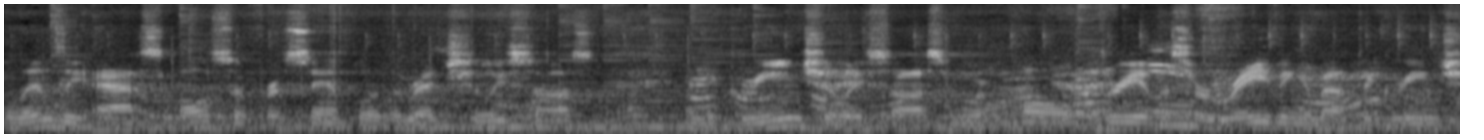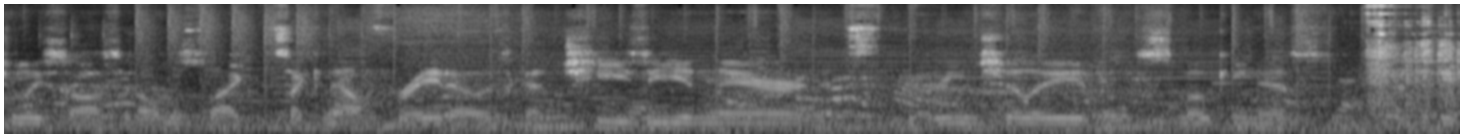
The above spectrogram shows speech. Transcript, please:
Lindsay asked also for a sample of the red chili sauce and the green chili sauce, and we're all three of us are raving about the green chili sauce. It almost like it's like an Alfredo. It's got cheesy in there, and it's the green chili, the smokiness. It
